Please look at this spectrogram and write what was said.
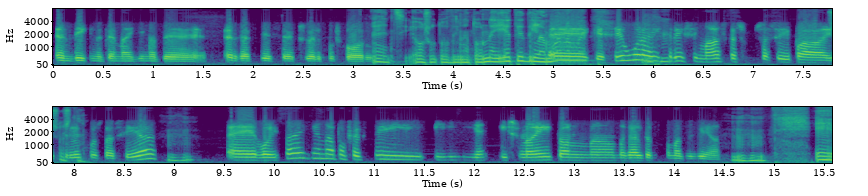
ενδείκνεται να γίνονται εργασίες σε εξωτερικούς χώρους. Έτσι, όσο το δυνατόν. Ναι, γιατί αντιλαμβάνομαι... Ε, και σιγουρα η χρήση μάσκας που σας είπα, υψηλής προστασίας, ε, βοηθάει για να αποφευθεί η, η σνοή των uh, μεγαλύτερων σωματιδίων. Mm-hmm. Ε, ε,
